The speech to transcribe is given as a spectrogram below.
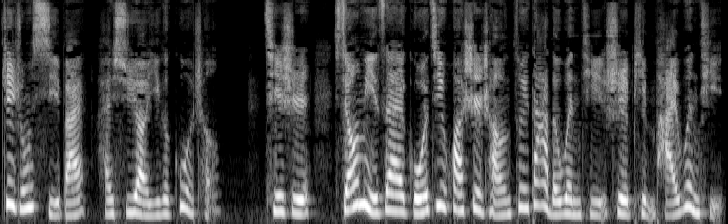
这种洗白还需要一个过程。其实，小米在国际化市场最大的问题是品牌问题。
